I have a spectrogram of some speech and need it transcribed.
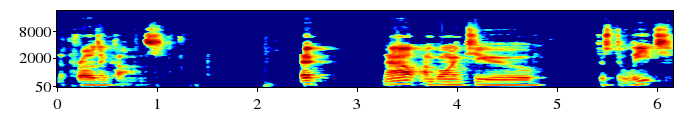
the pros and cons. Okay, now I'm going to just delete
